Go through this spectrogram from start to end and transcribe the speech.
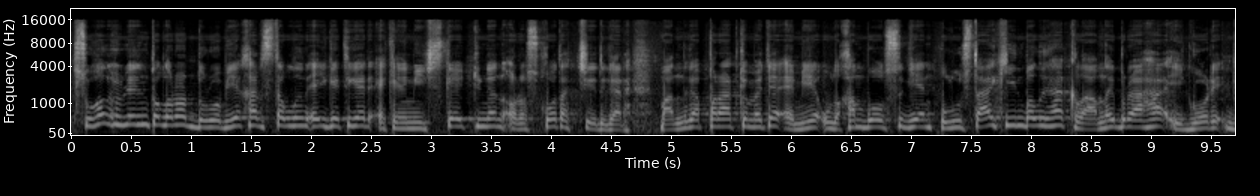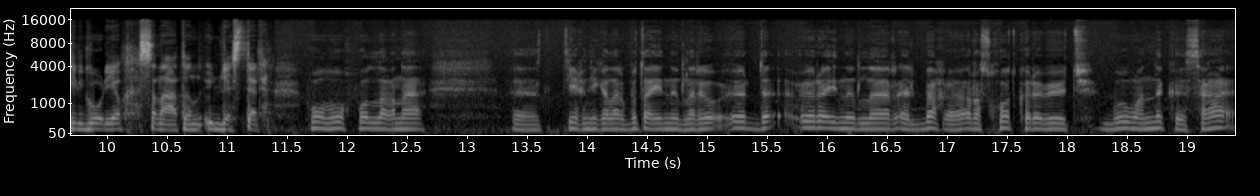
сухал үлелин толорор дурубия харыстабылын эйгетигер экономический өттүнөн ороскот атчыдыгар маннык аппарат көмөтө эмие улахан болсу диен улуста кийин балыга главный браха Игорь Григорьев санатын үллестер ол ох боллагына техникалар бут айныдлар өр айныдлар элбах расход көрөбүт бу маннык саңа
